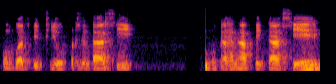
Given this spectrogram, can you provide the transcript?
membuat video presentasi menggunakan aplikasi,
